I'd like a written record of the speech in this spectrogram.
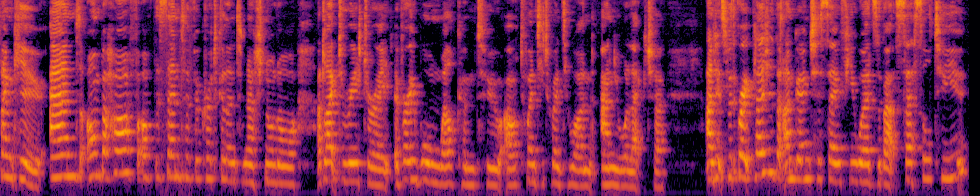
Thank you. And on behalf of the Centre for Critical International Law, I'd like to reiterate a very warm welcome to our 2021 annual lecture. And it's with great pleasure that I'm going to say a few words about CECIL to you,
